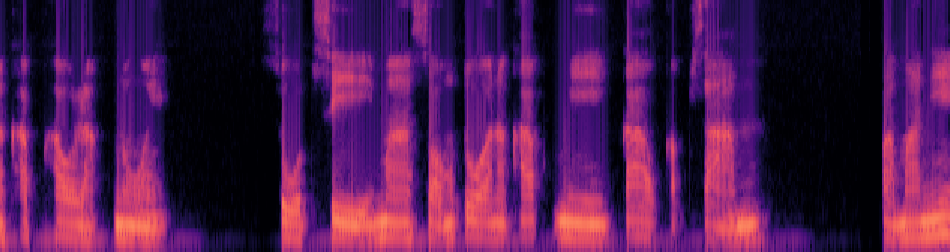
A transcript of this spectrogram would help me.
นะครับ เข้าหลักหน่วย สูตรสี่มาสองตัวนะครับ มีเก้ากับสามประมาณนี้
